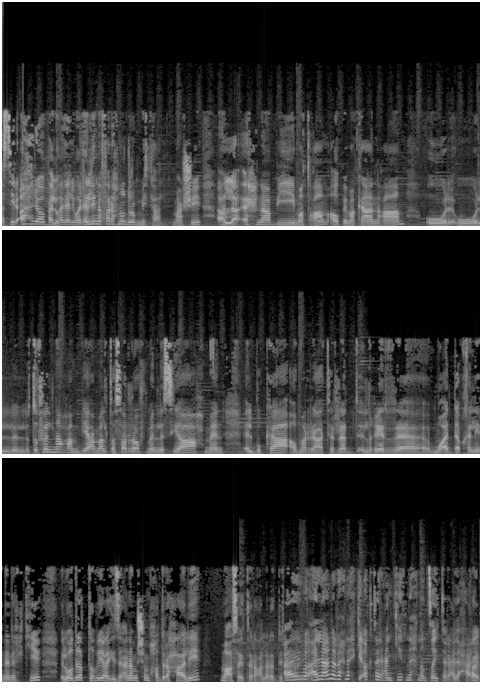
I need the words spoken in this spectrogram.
أصير أهرب حلو. المره اللي خلينا فرح نضرب مثال. ماشي. هلا إحنا بمطعم أو بمكان عام وطفلنا عم بيعمل تصرف من الصياح من البكاء أو مرات الرد الغير آه، مؤدب خلينا نحكي. الوضع الطبيعي إذا أنا مش محضرة حالي ما أسيطر على ردة فعلي. أيوه. هلا أنا رح نحكي أكثر عن كيف نحن نسيطر على حالنا.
